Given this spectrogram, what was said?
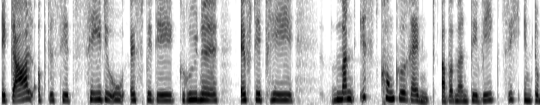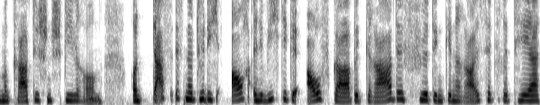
egal ob das jetzt CDU, SPD, Grüne, FDP, man ist Konkurrent, aber man bewegt sich im demokratischen Spielraum. Und das ist natürlich auch eine wichtige Aufgabe, gerade für den Generalsekretär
